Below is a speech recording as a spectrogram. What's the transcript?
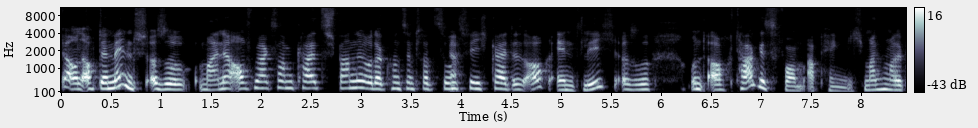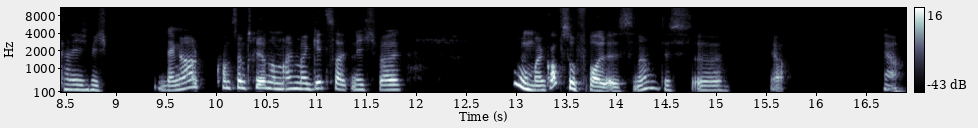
Ja, und auch der Mensch. Also meine Aufmerksamkeitsspanne oder Konzentrationsfähigkeit ja. ist auch endlich. Also und auch tagesformabhängig. Manchmal kann ich mich länger konzentrieren und manchmal geht es halt nicht, weil uh, mein Kopf so voll ist. Ne? Das, äh, ja. Ja.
